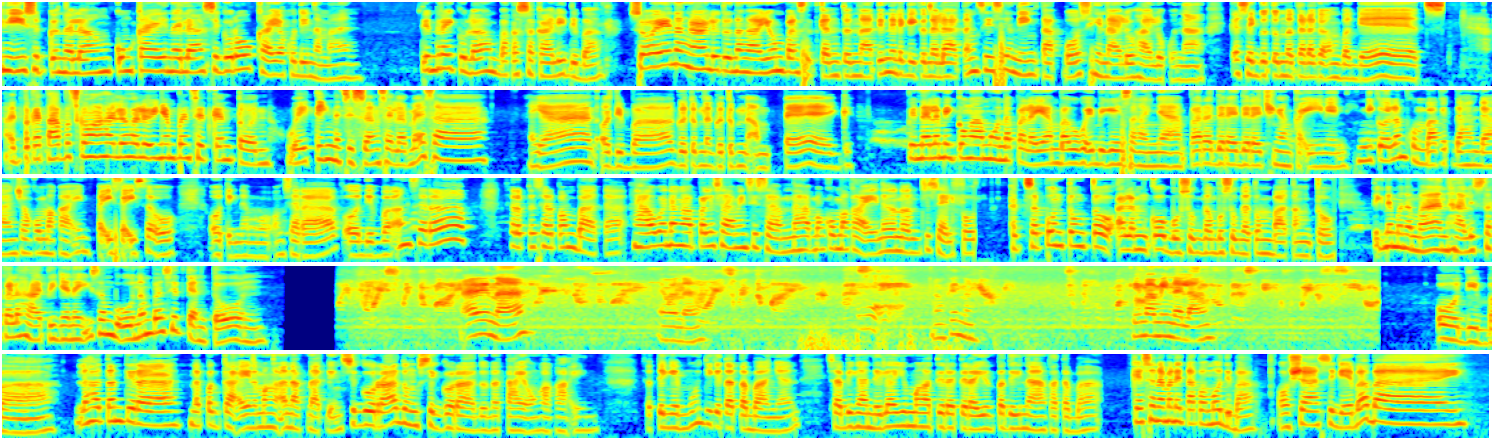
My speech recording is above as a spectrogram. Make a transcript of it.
Iniisip ko na lang, kung kaya nila, siguro kaya ko din naman. Tinry ko lang, baka sakali, di ba? So, ayan na nga, luto na nga yung pansit canton natin. Nilagay ko na lahat ng seasoning, tapos hinalo-halo ko na. Kasi gutom na talaga ang bagets. At pagkatapos ko nga halo-haloin yung pansit canton, waiting na si Sam sa lamesa. Ayan, o ba gutom na gutom na ang peg. Pinalamig ko nga muna pala yan bago ko ibigay sa kanya para dire-diretso niyang kainin. Hindi ko alam kung bakit dahan-dahan siyang kumakain pa isa-isa o. O tingnan mo, ang sarap. O ba Ang sarap. Sarap na sarap ang bata. Nahawa na nga pala sa amin si Sam na habang kumakain nanonood sa cellphone. At sa puntong to, alam ko busog na busog na tong batang to. Tignan mo naman, halos na kalahati niya na isang buo ng pansit mic. Ayun na. Voice without the mic. Ayun na. Okay na. Kay mami na lang. O, di ba? Lahat ng tira na pagkain ng mga anak natin, siguradong sigurado na tayo ang kakain. Sa tingin mo, hindi ka tataba niyan? Sabi nga nila, yung mga tira-tira, yun pa din nakakataba. Kesa naman itapa mo, di ba? O siya, sige, bye-bye!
